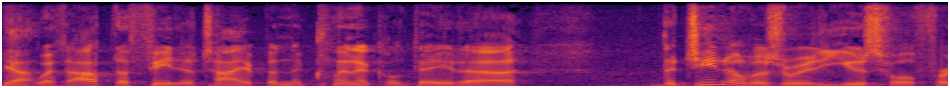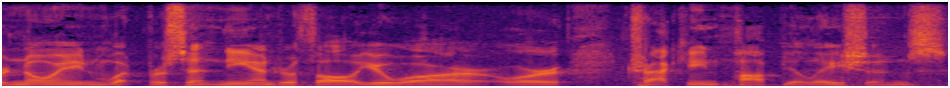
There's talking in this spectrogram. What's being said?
Yeah. Without the phenotype and the clinical data, the genome is really useful for knowing what percent Neanderthal you are or tracking populations.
